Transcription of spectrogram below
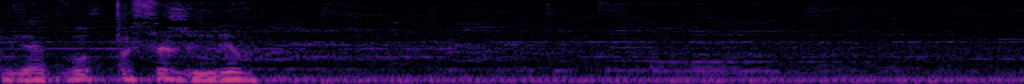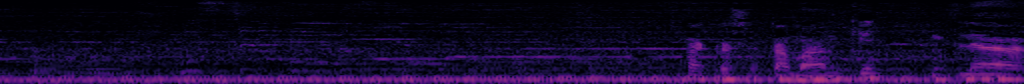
для двох пасажирів. Також атаманки для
